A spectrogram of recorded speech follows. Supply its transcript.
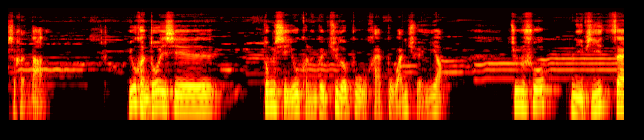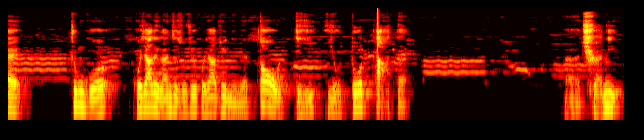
是很大的，有很多一些东西有可能跟俱乐部还不完全一样。就是说，里皮在中国国家队男子足球国家队里面到底有多大的呃权利，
